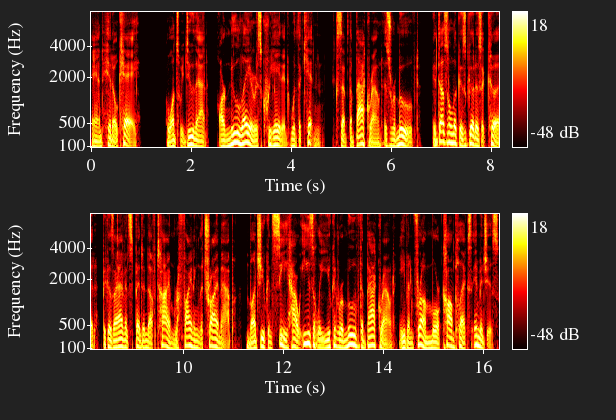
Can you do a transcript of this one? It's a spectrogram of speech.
and hit OK. Once we do that, our new layer is created with the kitten, except the background is removed. It doesn't look as good as it could because I haven't spent enough time refining the trimap, But you can see how easily you can remove the background even from more complex images.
